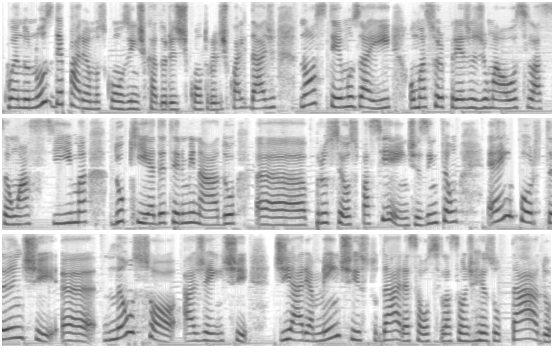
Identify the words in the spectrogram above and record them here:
quando nos deparamos com os indicadores de controle de qualidade, nós temos aí uma surpresa de uma oscilação acima do que é determinado uh, para os seus pacientes. Então, é importante uh, não só a gente diariamente estudar essa oscilação de resultado,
